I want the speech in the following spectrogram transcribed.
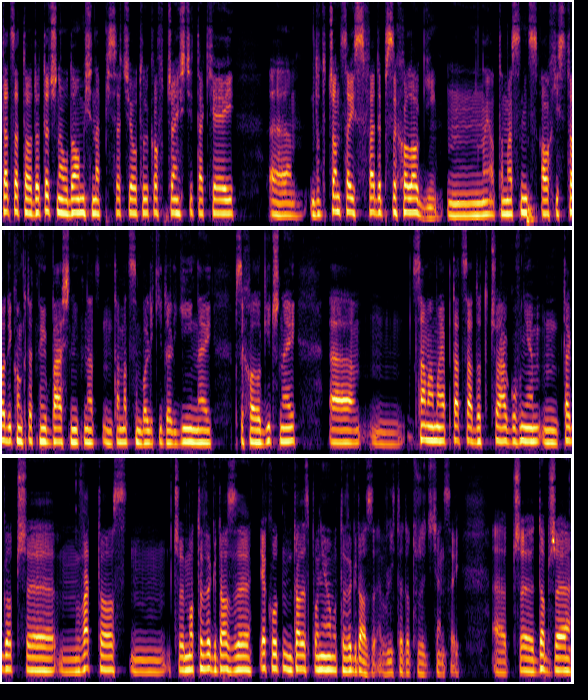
praca teoretyczna udało mi się napisać ją tylko w części takiej dotyczącej sfery psychologii. Mm, natomiast nic o historii konkretnych baśni na temat symboliki religijnej, psychologicznej. Mm, sama moja praca dotyczyła głównie mm, tego, czy warto, czy motywy grozy, jaką rolę spełniają motywy grozy w literaturze dziecięcej. E, czy dobrze,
